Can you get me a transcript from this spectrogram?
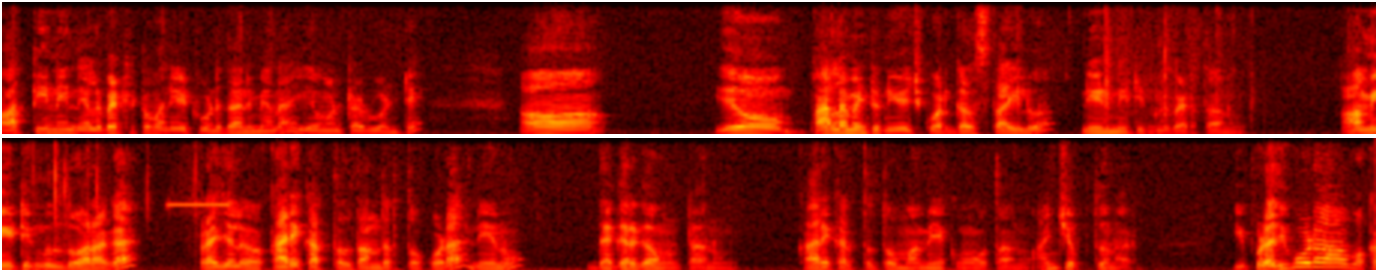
పార్టీని నిలబెట్టడం అనేటువంటి దాని మీద ఏమంటాడు అంటే పార్లమెంటు నియోజకవర్గాల స్థాయిలో నేను మీటింగులు పెడతాను. ఆ మీటింగుల ద్వారాగా ప్రజలు కార్యకర్తలతో అందరితో కూడా నేను దగ్గరగా ఉంటాను. కార్యకర్తలతో మమేకం అవుతాను అని చెప్తున్నారు. ఇప్పుడు అది కూడా ఒక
